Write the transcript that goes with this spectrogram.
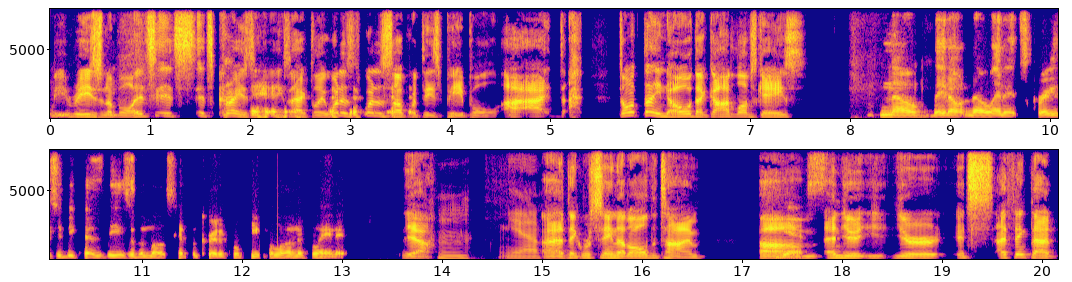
Be reasonable. It's it's it's crazy. Exactly. What is what is up with these people? I, I don't they know that God loves gays? No, they don't know, and it's crazy because these are the most hypocritical people on the planet. Yeah. Mm. Yeah. I think we're seeing that all the time. Um, yes. and you you're it's I think that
